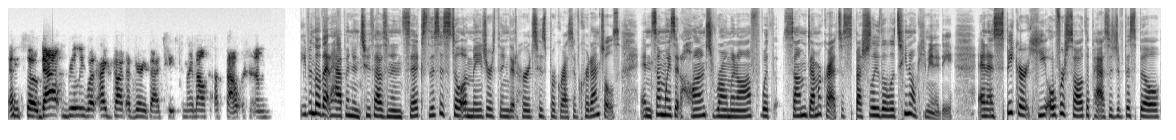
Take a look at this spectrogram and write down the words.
And so that really what I got a very bad taste in my mouth about him even though that happened in 2006, this is still a major thing that hurts his progressive credentials. In some ways, it haunts Romanoff with some Democrats, especially the Latino community. And as Speaker, he oversaw the passage of this bill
